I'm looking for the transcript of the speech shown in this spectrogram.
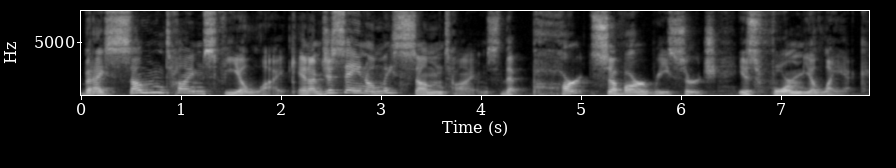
But I sometimes feel like, and I'm just saying only sometimes, that parts of our research is formulaic.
